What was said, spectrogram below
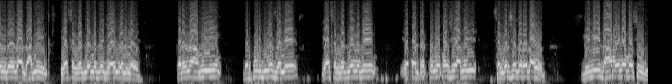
विरोधात आम्ही या संघटनेमध्ये जॉईन झालेलो आहोत. कारण आम्ही भरपूर दिवस झाले या संघटनेमध्ये या कॉन्ट्रॅक्टर लोकांशी आम्ही संघर्ष करत आहोत. गेली दहा महिन्यापासून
